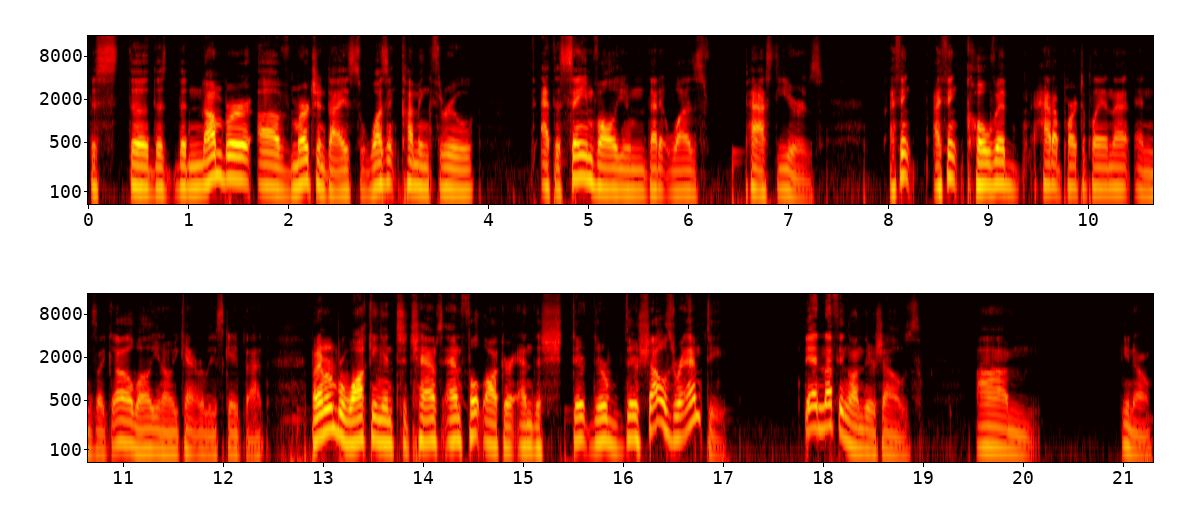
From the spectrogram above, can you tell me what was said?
this the, the the number of merchandise wasn't coming through at the same volume that it was past years. I think I think COVID had a part to play in that, and it's like, oh well, you know, you can't really escape that. But I remember walking into Champs and Foot Locker, and the sh- their their their shelves were empty. They had nothing on their shelves. Um, you know,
